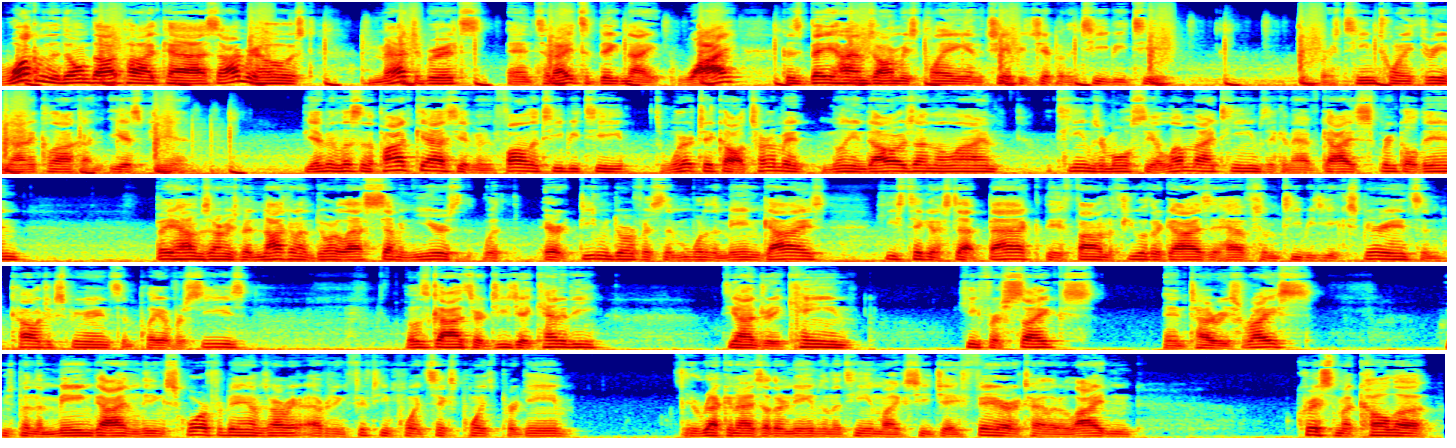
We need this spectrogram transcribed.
Welcome to the Dome Dawg Podcast. I'm your host, Matt Jabritz, and tonight's a big night. Why? Because Boeheim's Army is playing in the championship of the TBT. First Team 23, 9 o'clock on ESPN. If you haven't listened to the podcast, you haven't been following the TBT, it's a winner take all tournament, million dollars on the line. The teams are mostly alumni teams. They can have guys sprinkled in. Boeheim's Army's been knocking on the door the last seven years with Eric Devendorf as one of the main guys. He's taken a step back. They found a few other guys that have some TBT experience and college experience and play overseas. Those guys are DJ Kennedy, DeAndre Kane, Keifer Sykes, and Tyrese Rice, who's been the main guy and leading scorer for Boeheim's Army, averaging 15.6 points per game. You recognize other names on the team like CJ Fair, Tyler Lydon, Chris McCullough,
